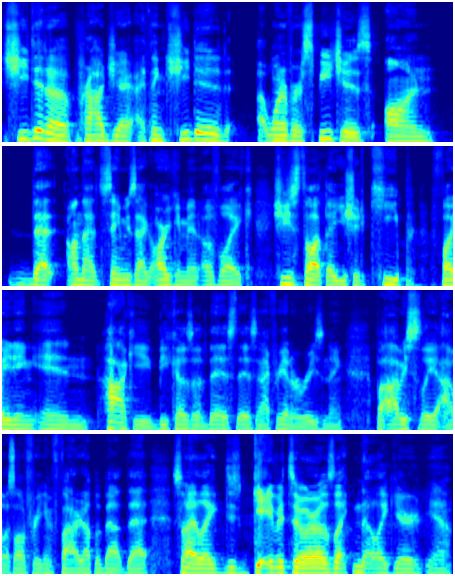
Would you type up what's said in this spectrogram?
she did a project. I think she did uh, one of her speeches on that on that same exact argument of like she's thought that you should keep fighting in hockey because of this this and I forget her reasoning. But obviously I was all freaking fired up about that. So I like just gave it to her. I was like, "No, like you're yeah.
